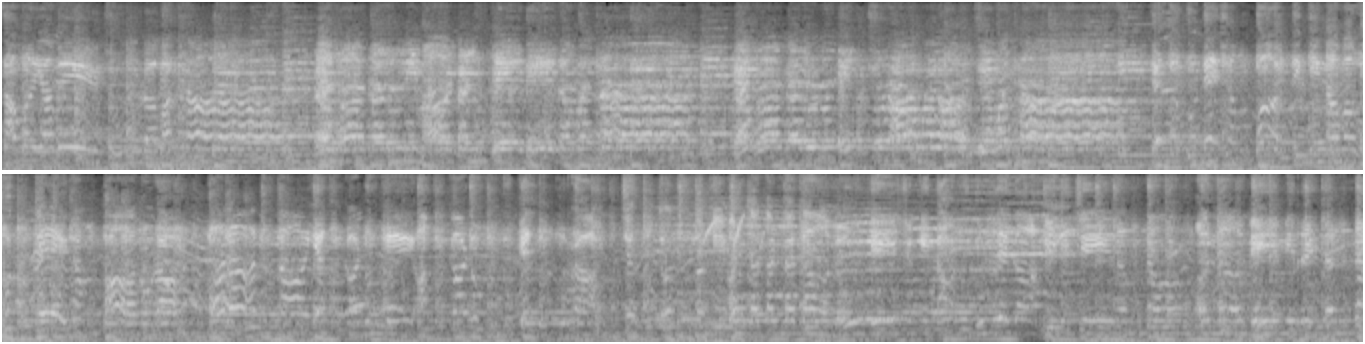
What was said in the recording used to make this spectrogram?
సమయమే చూడవన్నా. మాటంటే వేదమన్నా. అండదండగా లోకేశుకి తాను గుండెగా నిలిచేనన్నా అనవేమి రెడ్డన్నా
